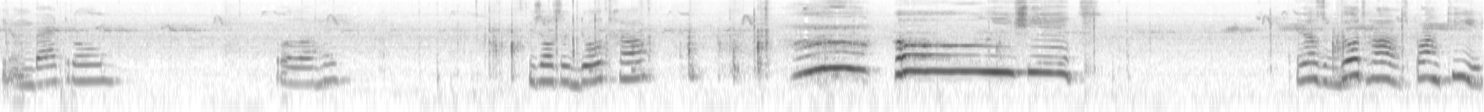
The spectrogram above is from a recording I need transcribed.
Hier een bedrol. Voilà, hè. Dus als ik dood ga. Holy shit. En als ik dood ga, span ik hier.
